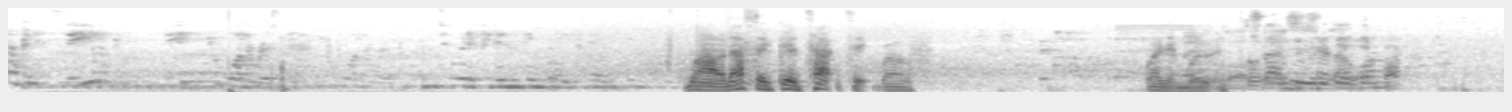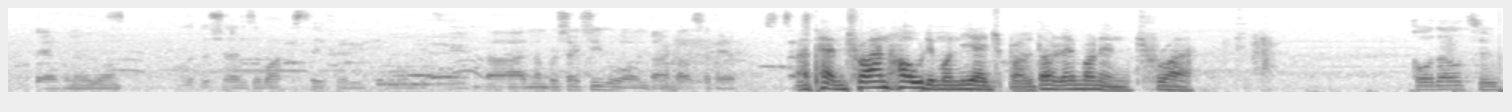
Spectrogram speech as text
Permanency. You want to risk that. You want to risk it. Do it if you didn't think we could. Wow, that's a good tactic, bro. Well in, Wooten. Watch it. They have a new one. With the shells of wax taken. Uh, number six, you go on back. I'll here. Uh, Pem, try and hold him on the edge, bro. Don't let him run in. Try. Hold out too.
